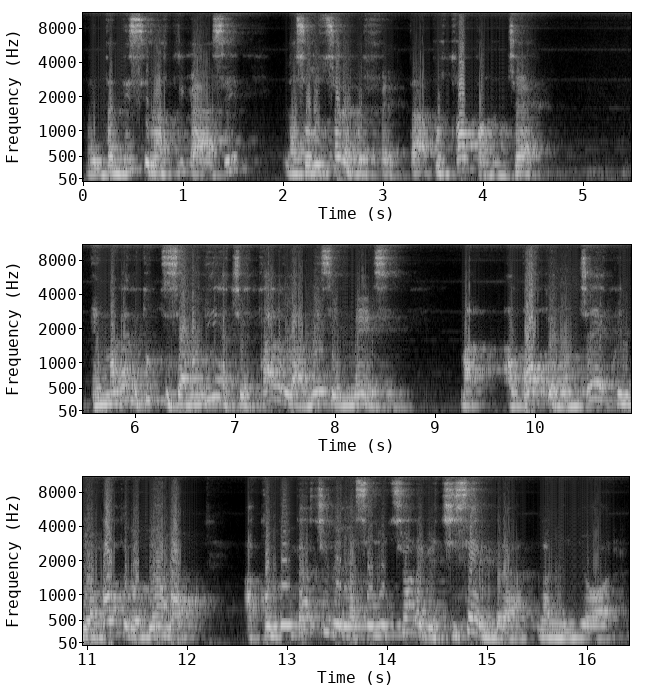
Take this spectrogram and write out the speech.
ma in tantissimi altri casi la soluzione perfetta purtroppo non c'è. E magari tutti siamo lì a cercarla mesi e mesi, ma a volte non c'è, quindi a volte dobbiamo accontentarci della soluzione che ci sembra la migliore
